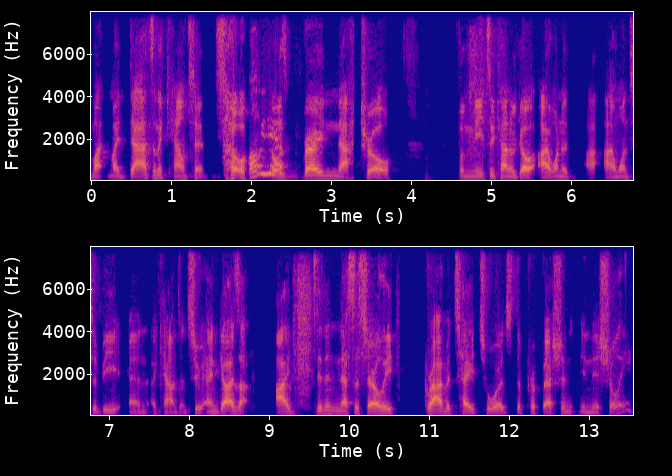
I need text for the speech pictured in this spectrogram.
my my dad's an accountant, so oh, yeah. it was very natural for me to kind of go. I want to I want to be an accountant too. And guys, I, I didn't necessarily gravitate towards the profession initially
